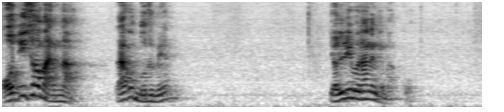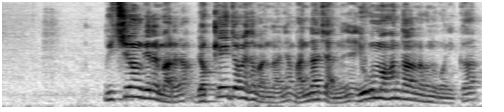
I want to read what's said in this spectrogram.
어디서 만나? 라고 물으면 연립을 하는 게 맞고 위치관계를 말해라 몇 개의 점에서 만나냐? 만나지 않느냐? 이것만 판단하는 거니까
